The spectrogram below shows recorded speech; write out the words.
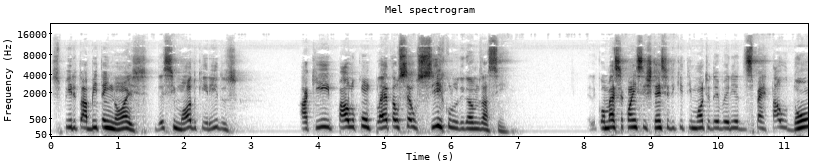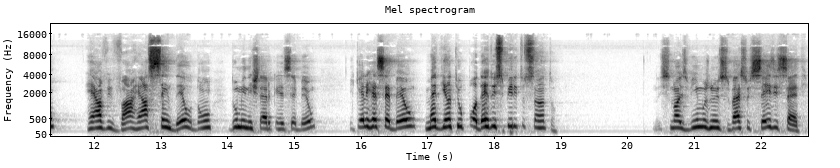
Espírito habita em nós. Desse modo, queridos, aqui Paulo completa o seu círculo, digamos assim. Ele começa com a insistência de que Timóteo deveria despertar o dom, reavivar, reacender o dom do ministério que recebeu e que ele recebeu mediante o poder do Espírito Santo. Isso nós vimos nos versos 6 e 7.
